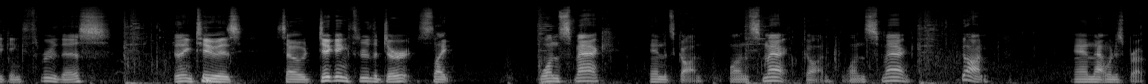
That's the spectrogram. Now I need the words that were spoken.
digging through this the thing too is so digging through the dirt, it's like one smack and it's gone. One smack, gone. One smack, gone. And that one is broke.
